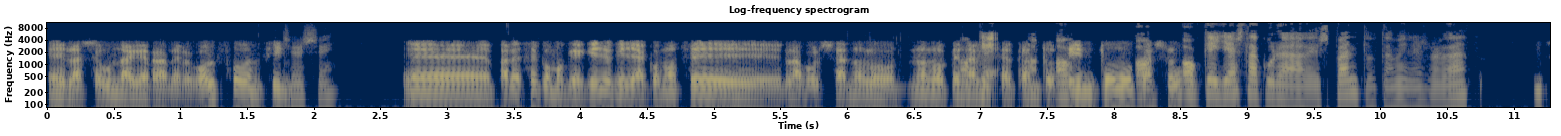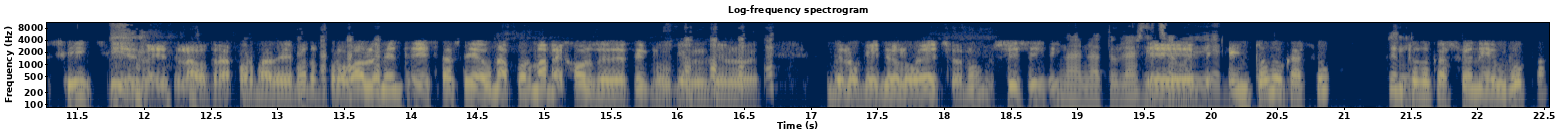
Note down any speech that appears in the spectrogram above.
eh, la Segunda Guerra del Golfo, en fin. Sí, sí eh, parece como que aquello que ya conoce la bolsa no lo, no lo penaliza tanto. en todo caso. O que ya está curada de espanto, también es verdad. Sí, sí, es la, otra forma de. Bueno, probablemente esta sea una forma mejor de decirlo que de, lo que yo lo he hecho, ¿no? Sí, sí, sí. No, no, tú lo has dicho muy eh, bien. En todo caso, en todo caso, en Europa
